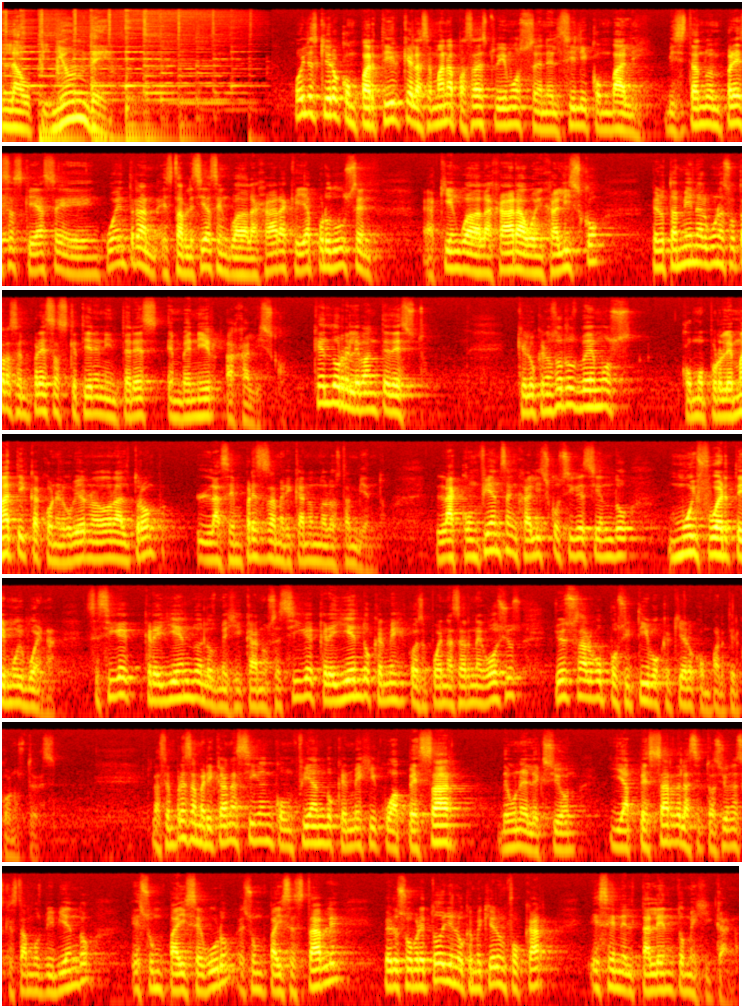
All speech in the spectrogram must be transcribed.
La opinión de... Hoy les quiero compartir que la semana pasada estuvimos en el Silicon Valley, visitando empresas que ya se encuentran establecidas en Guadalajara, que ya producen aquí en Guadalajara o en Jalisco, pero también algunas otras empresas que tienen interés en venir a Jalisco. ¿Qué es lo relevante de esto? Que lo que nosotros vemos como problemática con el gobierno de Donald Trump, las empresas americanas no lo están viendo. La confianza en Jalisco sigue siendo muy fuerte y muy buena se sigue creyendo en los mexicanos, se sigue creyendo que en México se pueden hacer negocios y eso es algo positivo que quiero compartir con ustedes. Las empresas americanas siguen confiando que en México, a pesar de una elección y a pesar de las situaciones que estamos viviendo, es un país seguro, es un país estable, pero sobre todo y en lo que me quiero enfocar es en el talento mexicano.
